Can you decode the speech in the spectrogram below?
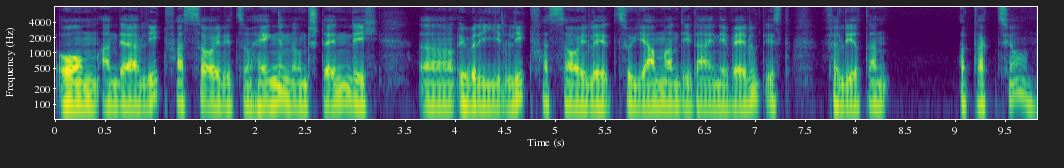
um an der Litfaßsäule zu hängen und ständig äh, über die Litfaßsäule zu jammern, die deine Welt ist, verliert dann Attraktion.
